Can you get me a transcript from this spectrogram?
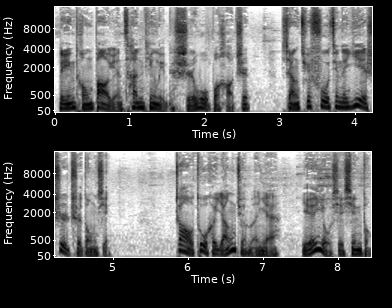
林童抱怨餐厅里的食物不好吃，想去附近的夜市吃东西。赵度和杨卷闻言也有些心动，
